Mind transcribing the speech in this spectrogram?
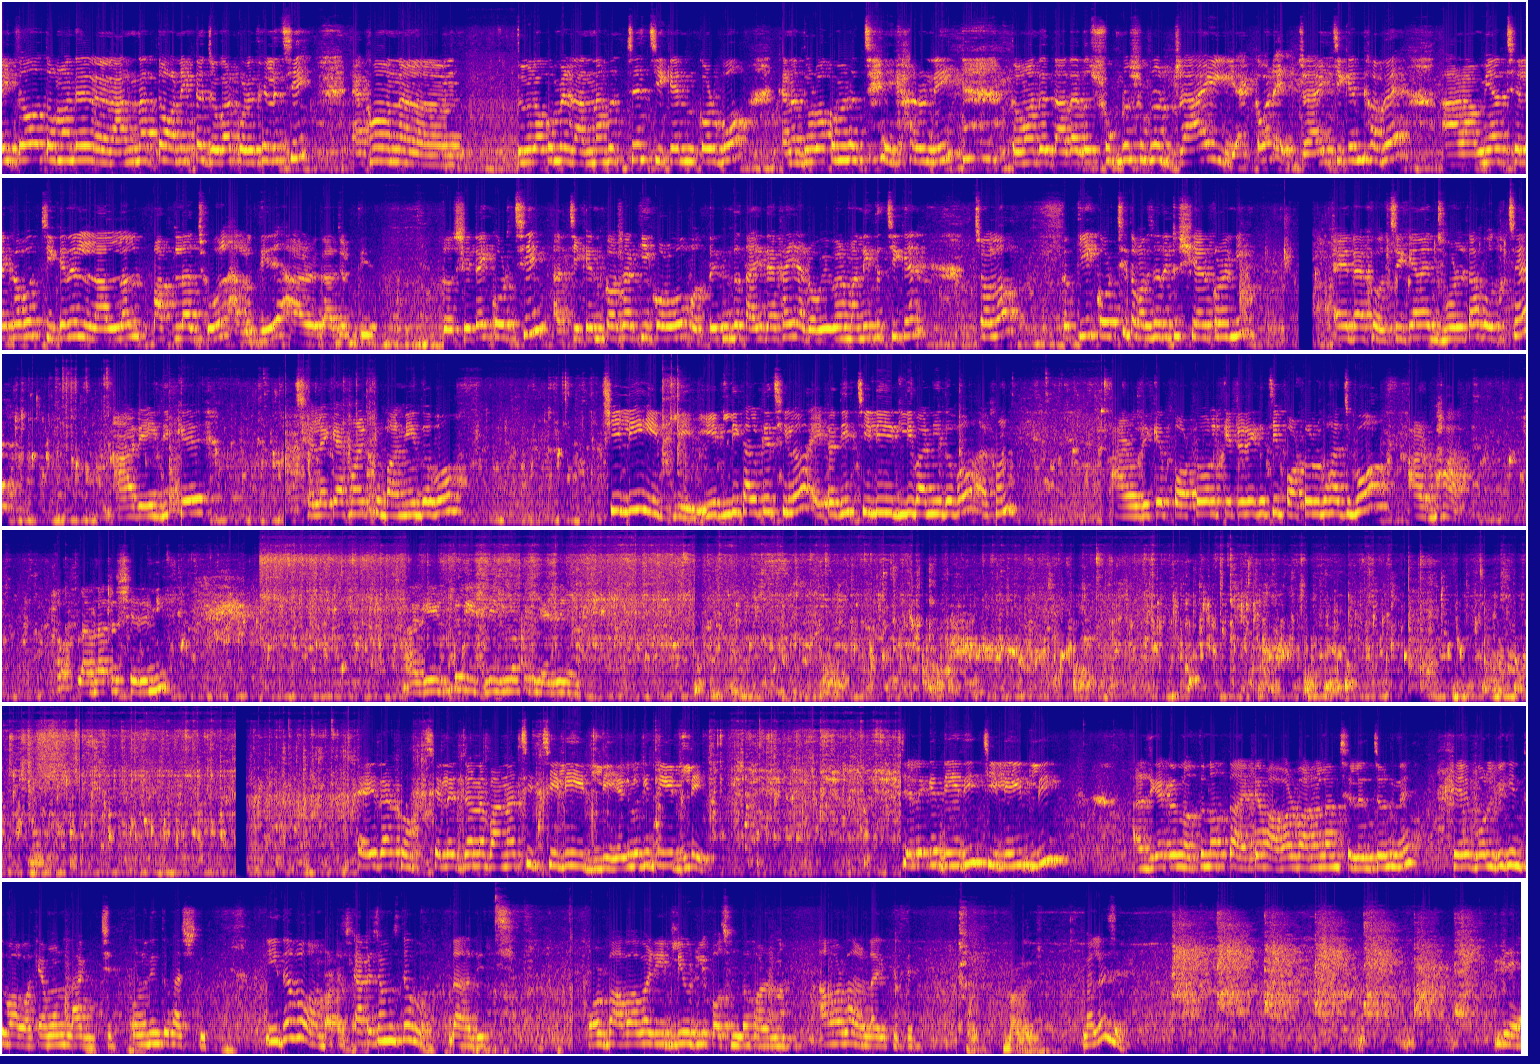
এই তো তোমাদের রান্নার তো অনেকটা জোগাড় করে ফেলেছি। এখন দুই রকমের রান্না হচ্ছে চিকেন করব। কেন দু রকমের হচ্ছে এই কারণেই তোমাদের দাদা তো শুকনো শুকনো ড্রাই একেবারে ড্রাই চিকেন খাবে। আর আমি আর ছেলে খাব চিকেনের লাল লাল পাতলা ঝোল, আলু দিয়ে আর গাজর দিয়ে। তো সেটাই করছি। আর চিকেন কষা কি করব, প্রত্যেকদিন তো তাই দেখাই। আর রবিবার মানেই তো চিকেন চলো, তো কি করছি তোমাদের সাথে একটু শেয়ার করে নিই। এই দেখো চিকেনের ঝোলটা হচ্ছে। আর এইদিকে ছেলেকে এখন একটু বানিয়ে দেবো। চিলি ইডলি। ইডলি কালকে ছিল, এটা দিয়ে চিলি ইডলি বানিয়ে দেবো এখন। আর ওদিকে পটল কেটে রেখেছি, পটল ভাজবো আর ভাত। রান্নাটা সেরে নিই আগে একটু ইডলিগুলোকে ভেজে নিই এই দেখো ছেলের জন্য বানাচ্ছি চিলি ইডলি। এগুলো কিন্তু ইডলি। ছেলেকে দিয়ে দিই চিলি ইডলি। আজকে একটা নতুনত্ব আইটেম আবার বানালাম ছেলের জন্য। খেয়ে বলবি কিন্তু বাবা কেমন লাগছে। কোনোদিন তো খাসনি। ই দেবো? কাঁটা চামচ। দেবো? দাঁড়া দিচ্ছি। ওর বাবা আবার ইডলি উডলি পছন্দ করে না। আমার ভালো লাগে খেতে। ভালো আছে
